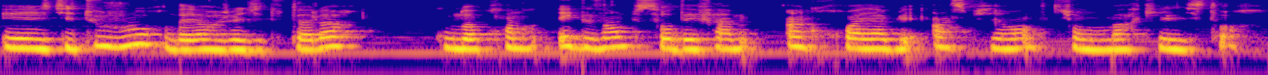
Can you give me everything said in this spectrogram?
Et je dis toujours, d'ailleurs je l'ai dit tout à l'heure, qu'on doit prendre exemple sur des femmes incroyables et inspirantes qui ont marqué l'histoire.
